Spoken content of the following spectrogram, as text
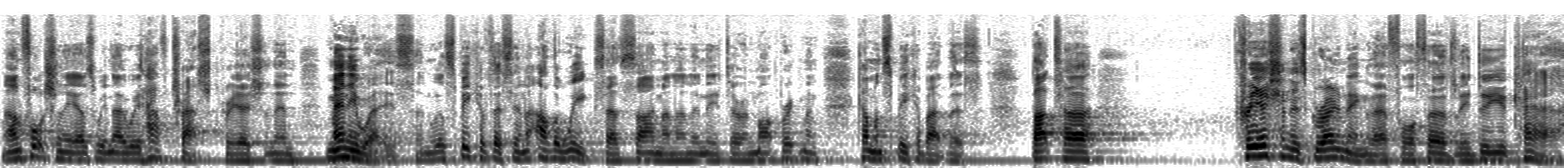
Now, unfortunately, as we know, we have trashed creation in many ways, and we'll speak of this in other weeks as Simon and Anita and Mark Brickman come and speak about this. But uh, creation is groaning, therefore, thirdly, do you care?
